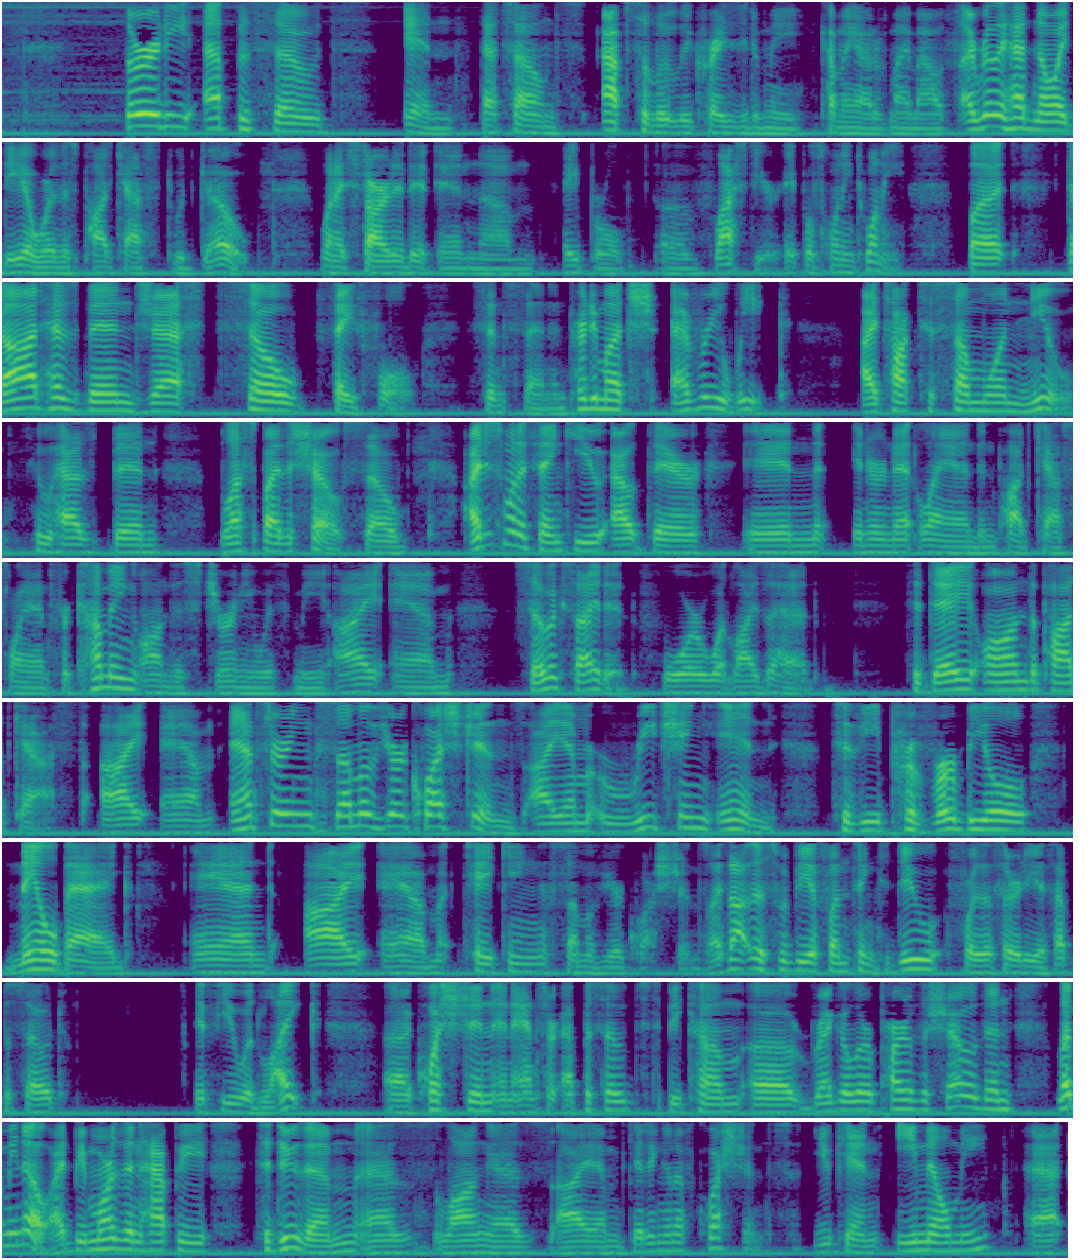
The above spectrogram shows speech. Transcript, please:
30 episodes in. That sounds absolutely crazy to me coming out of my mouth. I really had no idea where this podcast would go when I started it in um, April of last year, April 2020. But God has been just so faithful since then, and pretty much every week I talk to someone new who has been blessed by the show. So I just want to thank you out there in internet land and podcast land for coming on this journey with me. I am so excited for what lies ahead. Today on the podcast, I am answering some of your questions. I am reaching in to the proverbial mailbag and I am taking some of your questions. I thought this would be a fun thing to do for the 30th episode. If you would like uh, question and answer episodes to become a regular part of the show, then let me know. I'd be more than happy to do them as long as I am getting enough questions. You can email me at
